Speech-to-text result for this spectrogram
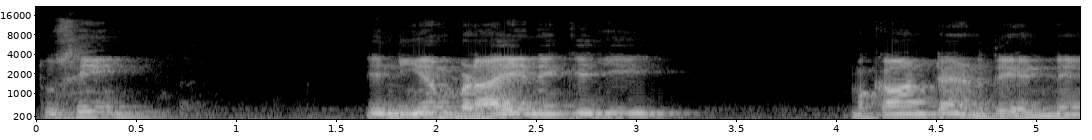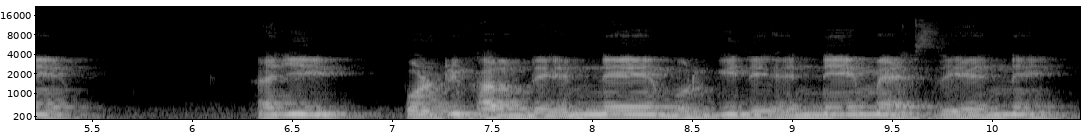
ਤੁਸੀਂ ਇਹ ਨਿਯਮ ਬਣਾਏ ਨੇ ਕਿ ਜੀ ਮਕਾਨ ਢਹਿਣ ਦੇ ਇੰਨੇ, ਹੈ ਜੀ, ਪੋਲਟਰੀ ਫਾਰਮ ਦੇ ਇੰਨੇ, ਮੁਰਗੀ ਦੇ ਇੰਨੇ, ਮੈਂਸ ਦੇ ਇੰਨੇ,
